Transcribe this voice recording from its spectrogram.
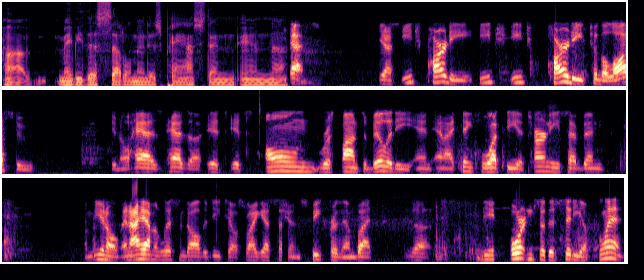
uh, maybe this settlement is passed and and uh, Yes, yes. Each party, each each party to the lawsuit, you know, has has a its its own responsibility, and and I think what the attorneys have been, um, you know, and I haven't listened to all the details, so I guess I shouldn't speak for them, but the the importance of the city of Flint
